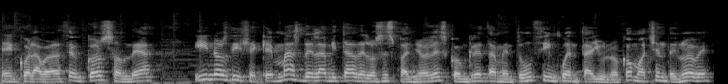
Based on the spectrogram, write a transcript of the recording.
en colaboración con Sondea y nos dice que más de la mitad de los españoles, concretamente un 51,89,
